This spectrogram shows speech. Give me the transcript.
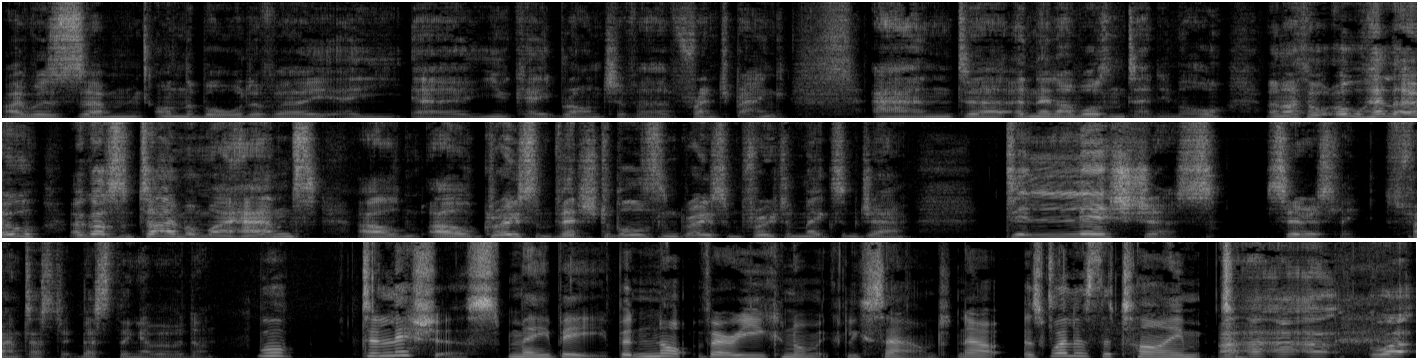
I was um, on the board of a, a, a, UK branch of a French bank, and uh, and then I wasn't anymore, and I thought, oh hello, I've got some time on my hands. I'll I'll grow some vegetables and grow some fruit and make some jam. Delicious. Seriously, it's fantastic. Best thing I've ever done. Well, delicious, maybe, but not very economically sound. Now, as well as the time. To... Uh, uh, uh, well,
